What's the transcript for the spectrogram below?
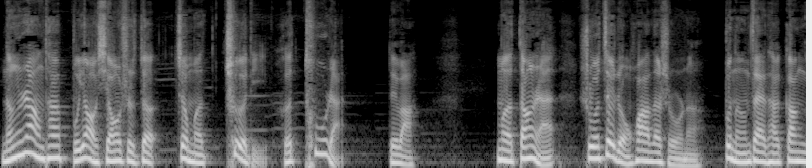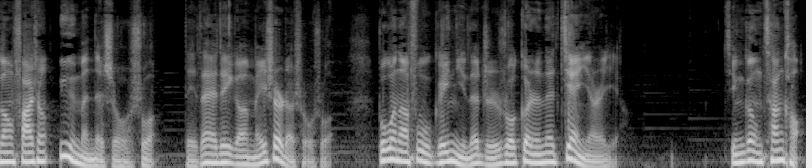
能让他不要消失的这么彻底和突然，对吧？那么当然说这种话的时候呢，不能在他刚刚发生郁闷的时候说，得在这个没事的时候说。不过呢，父给你的只是说个人的建议而已，仅供参考。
